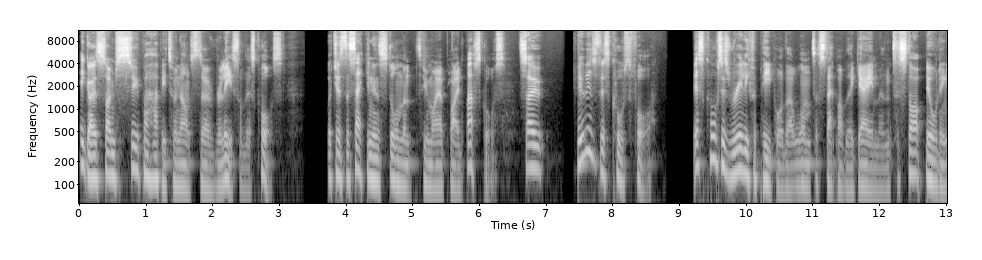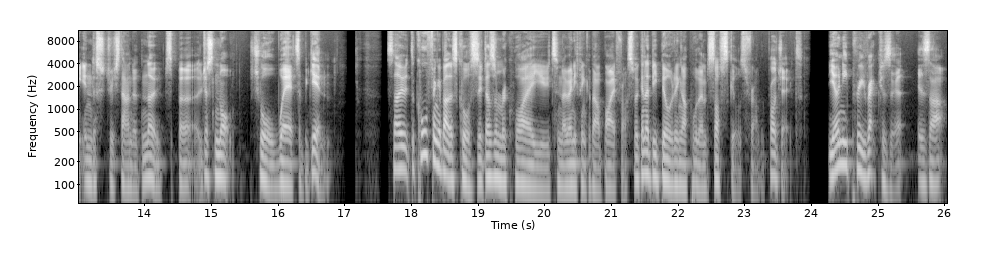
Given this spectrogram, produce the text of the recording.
Hey guys, so I'm super happy to announce the release of this course, which is the second installment to my Applied Maths course. So, who is this course for? This course is really for people that want to step up their game and to start building industry standard nodes, but just not sure where to begin. So the cool thing about this course is it doesn't require you to know anything about Bifrost. We're going to be building up all them soft skills throughout the project. The only prerequisite is that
